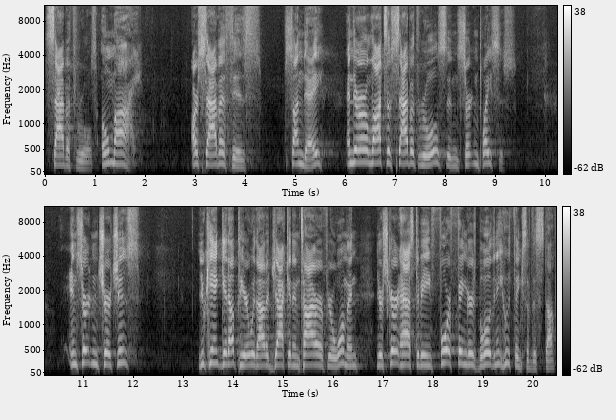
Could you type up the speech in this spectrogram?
Sabbath rules. Oh my. Our Sabbath is Sunday, and there are lots of Sabbath rules in certain places. In certain churches, you can't get up here without a jacket and tie, or if you're a woman, your skirt has to be four fingers below the knee. Who thinks of this stuff?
